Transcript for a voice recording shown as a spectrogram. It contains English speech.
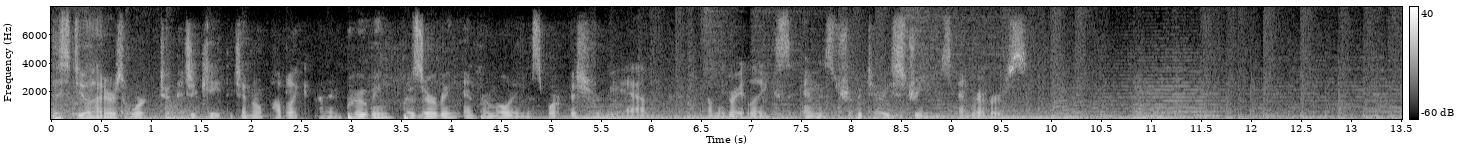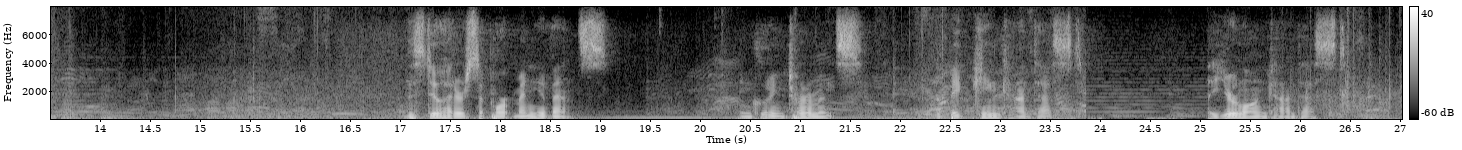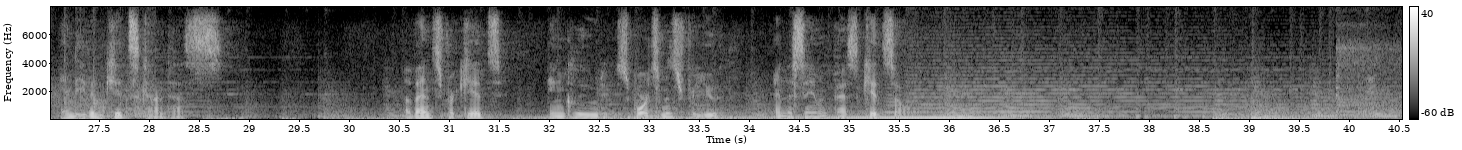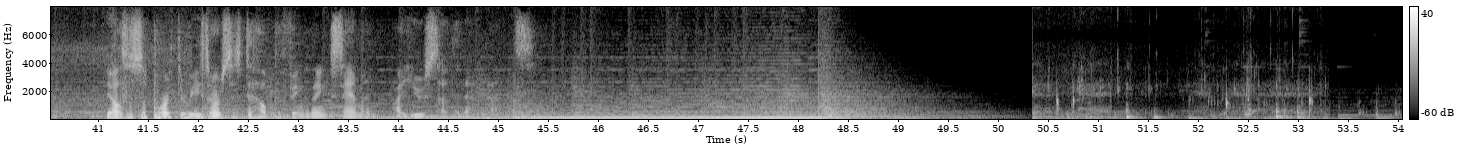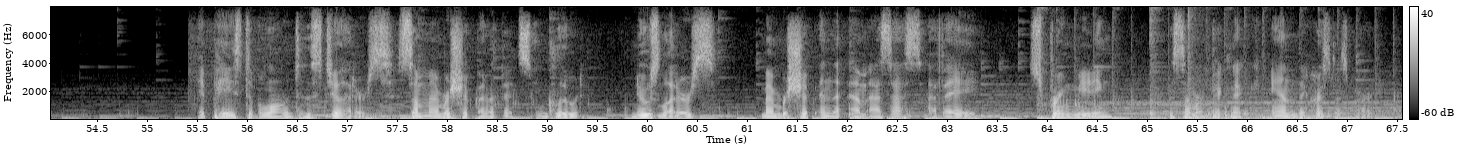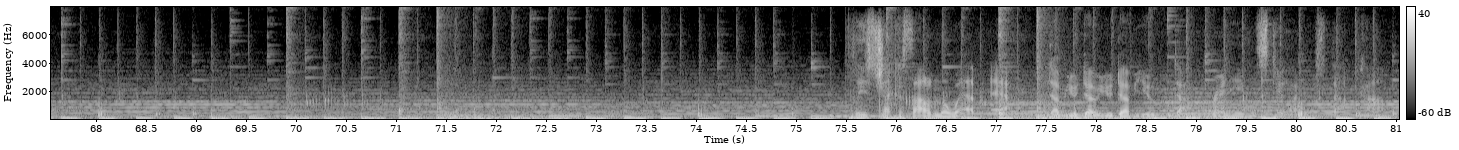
The Steelheaders work to educate the general public on improving, preserving, and promoting the sport fishery we have on the Great Lakes and its tributary streams and rivers. The Steelheaders support many events, including tournaments, the Big King Contest, the year-long contest, and even kids contests. Events for kids include Sportsman's for Youth and the Salmon Fest Kids Zone. They also support the resources to help the fingerling salmon by use of the net pens. It pays to belong to the Steelheaders. Some membership benefits include newsletters, membership in the MSSFA, spring meeting, the summer picnic, and the Christmas party. Please check us out on the web at www.grandhavensteelheaders.com.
